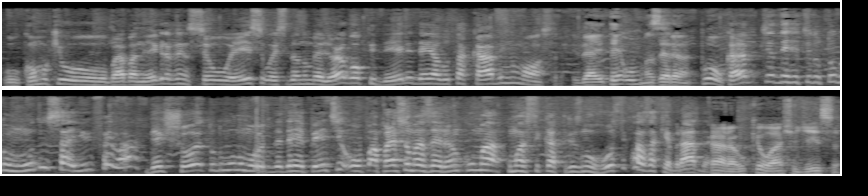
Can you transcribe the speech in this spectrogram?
o, como que o Barba Negra venceu o Ace, o Ace dando o melhor golpe dele, daí a luta acaba e não mostra. E daí tem o Mazeran. Pô, o cara tinha derretido todo mundo e saiu e foi lá. Deixou todo mundo morto. Daí, de repente, o- aparece o Mazeran com uma, com uma cicatriz no rosto e com a asa quebrada. Cara, o que eu acho disso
